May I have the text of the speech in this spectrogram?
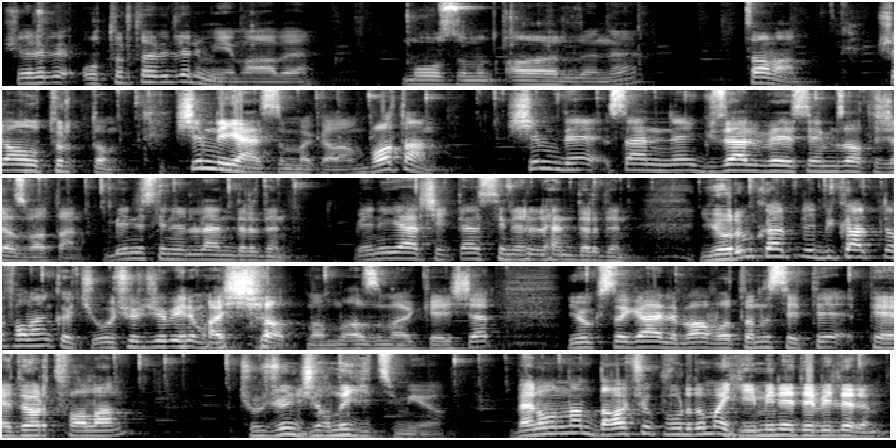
Şöyle bir oturtabilir miyim abi? Mouse'umun ağırlığını. Tamam. Şu an oturttum. Şimdi gelsin bakalım. Vatan. Şimdi seninle güzel VS'mizi atacağız Vatan. Beni sinirlendirdin. Beni gerçekten sinirlendirdin. Yorum kalple bir kalple falan kaçıyor. O çocuğu benim aşağı atmam lazım arkadaşlar. Yoksa galiba Vatan'ın seti P4 falan. Çocuğun canı gitmiyor. Ben ondan daha çok vurduğuma yemin edebilirim.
